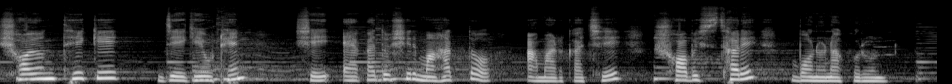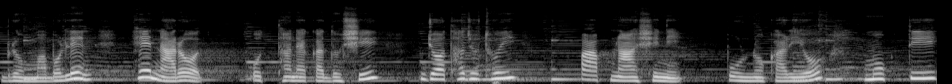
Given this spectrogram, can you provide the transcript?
স্বয়ং থেকে জেগে ওঠেন, সেই একাদশীর মাহাত্ম্য আমার কাছে সবিস্তারে বর্ণনা করুন। ব্রহ্মা বললেন, হে নারদ, উত্থান একাদশী যথাযথই পাপ না আসেনি পূর্ণকারী ও মুক্তি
